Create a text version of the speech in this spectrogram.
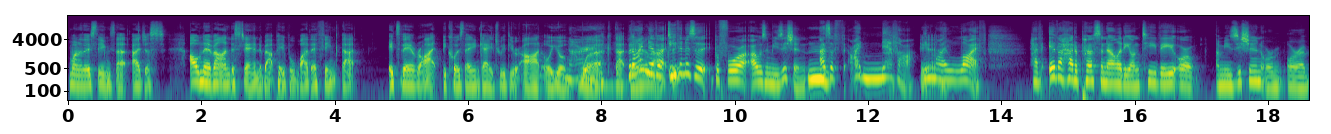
one of those things that I just, I'll never understand about people why they think that it's their right because they engage with your art or your work. That, But I never, to. even as a before I was a musician, mm. as a, f- I never in my life have ever had a personality on TV or a musician or or a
